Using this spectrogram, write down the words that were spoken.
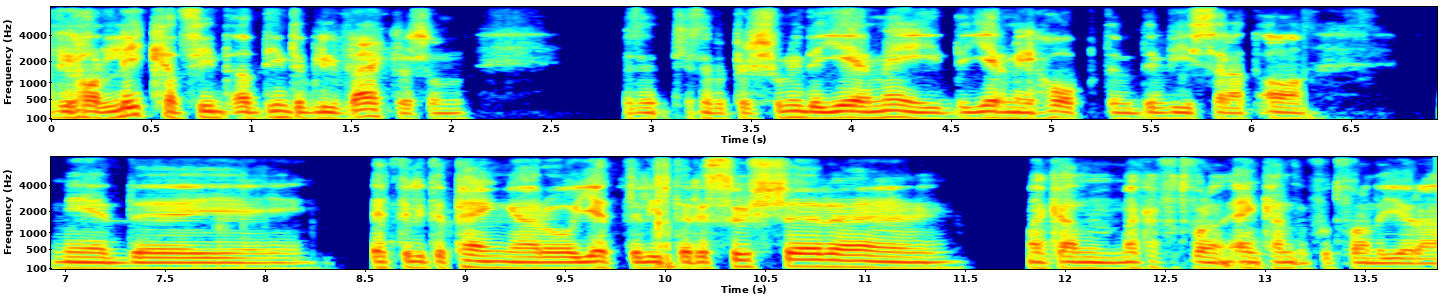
vi har lyckats att det inte bli vräkta som till exempel personligen, det ger mig, det ger mig hopp. Det, det visar att ah, med eh, jättelite pengar och jättelite resurser eh, man kan, man kan, fortfarande, en kan fortfarande göra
